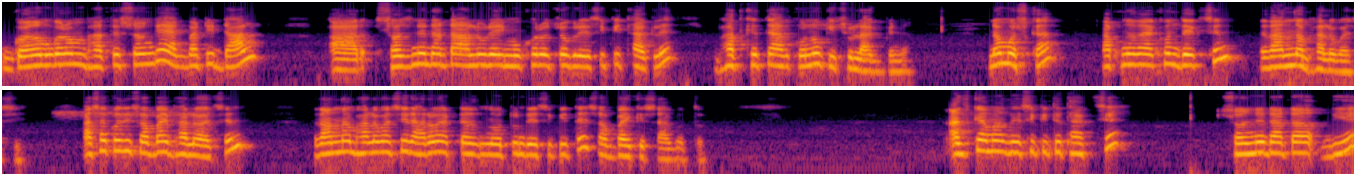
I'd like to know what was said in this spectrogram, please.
গরম গরম ভাতের সঙ্গে এক বাটি ডাল আর সজনে ডাঁটা আলুর এই মুখরোচক রেসিপি থাকলে ভাত খেতে আর কোনো কিছু লাগবে না। নমস্কার, আপনারা এখন দেখছেন রান্না ভালোবাসি। আশা করি সবাই ভালো আছেন। রান্না ভালোবাসির আরও একটা নতুন রেসিপিতে সবাইকে স্বাগত। আজকে আমার রেসিপিতে থাকছে সজনে ডাঁটা দিয়ে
